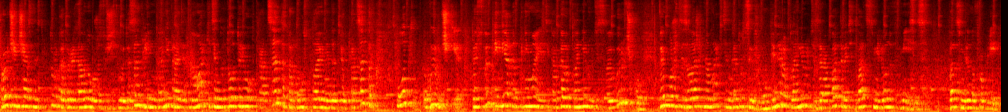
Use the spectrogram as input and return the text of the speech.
прочие частные структуры, которые давно уже существуют, СМ-клиника, они тратят на маркетинг до 3%, от 2,5 до 3% от выручки. То есть вы примерно понимаете, когда вы планируете свою выручку, вы можете заложить на маркетинг эту цифру. Например, вы планируете зарабатывать 20 миллионов в месяц, 20 миллионов рублей.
